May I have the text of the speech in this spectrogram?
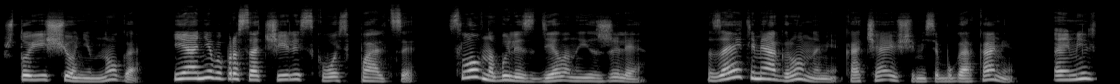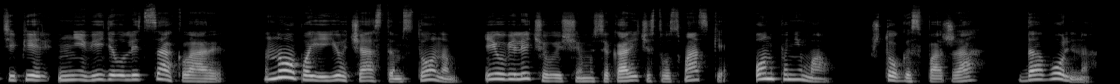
что еще немного, и они бы просочились сквозь пальцы, словно были сделаны из желе. За этими огромными, качающимися бугорками Эмиль теперь не видел лица Клары, но по ее частым стонам и увеличивающемуся количеству смазки он понимал, что госпожа довольна.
